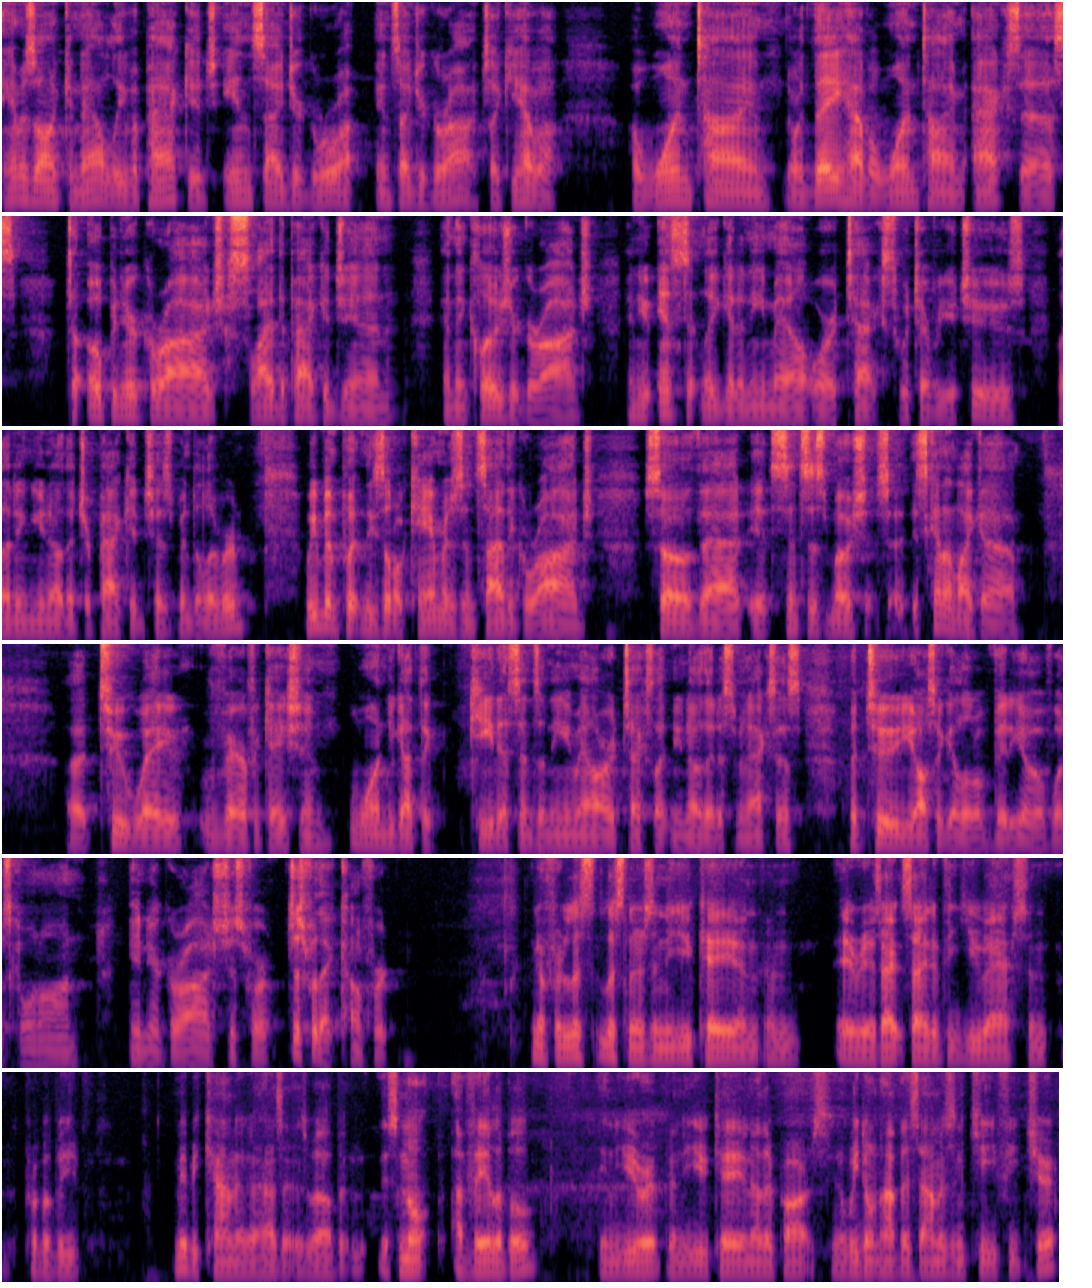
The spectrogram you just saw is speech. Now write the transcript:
Amazon can now leave a package inside your garage. Inside your garage, like you have a a one time, or they have a one time access to open your garage, slide the package in, and then close your garage and you instantly get an email or a text, whichever you choose, letting you know that your package has been delivered. We've been putting these little cameras inside the garage so that it senses motion. It's kind of like a, a two way verification. One, you got the key that sends an email or a text letting you know that it's been accessed, but two, you also get a little video of what's going on in your garage just for just for that comfort. You know, for lis- listeners in the UK and, and areas outside of the US and probably maybe Canada has it as well, but it's not available in Europe and the UK and other parts. You know, we don't have this Amazon key feature.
